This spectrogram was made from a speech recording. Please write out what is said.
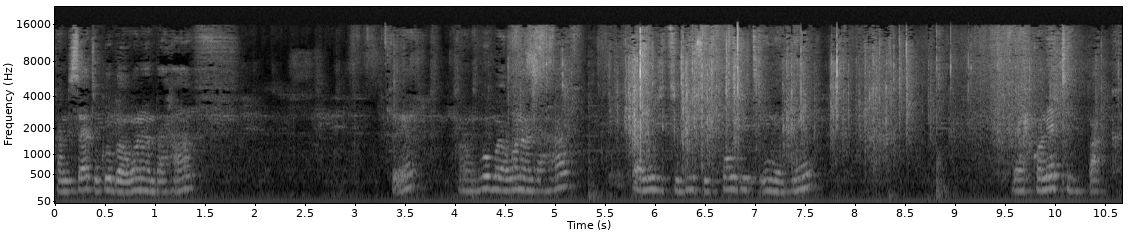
can decide to go by one and a half. Okay. Can go by one and a half. What i need you to do to fold it in again. Then connect it back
